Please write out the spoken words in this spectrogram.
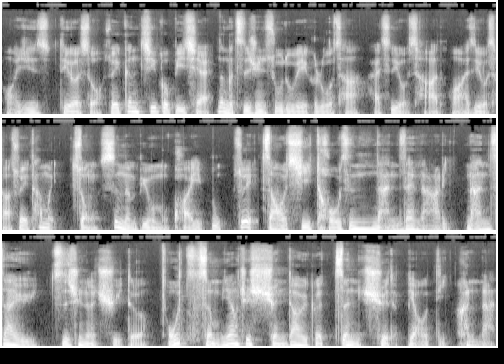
哦，已经是第二手，所以跟机构比起来，那个资讯速度的一个落差还是有差的哦，还是有差，所以他们总是能比我们快一步。所以早期投资难在哪里？难在于资讯的取得，我怎么样去选到一个正确的标的，很难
